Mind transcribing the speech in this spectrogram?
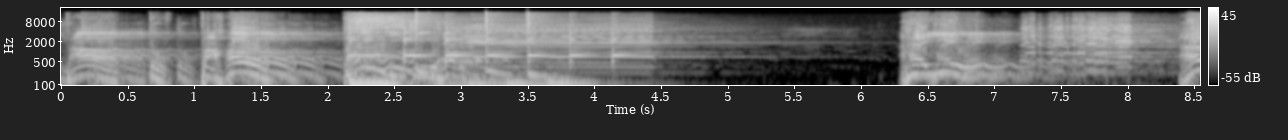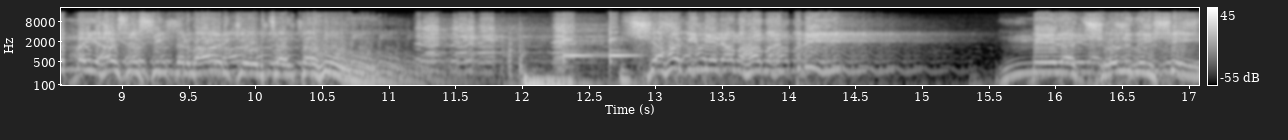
बात तो बहुत की है। है ये अब मैं यहाँ से सिंह दरबार की ओर चलता हूँ। यहाँ की मेरा महामंत्री, मेरा जुलमी सिंह,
